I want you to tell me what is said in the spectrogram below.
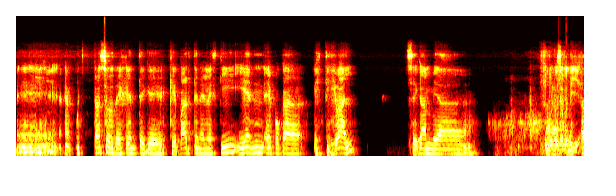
eh, hay muchos casos de gente que, que parte en el esquí y en época estival se cambia A- zapatilla.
